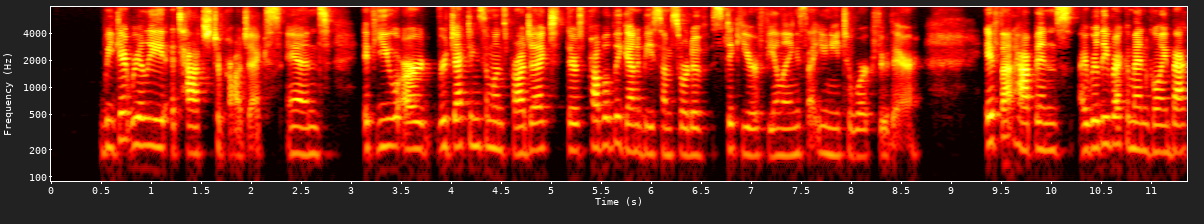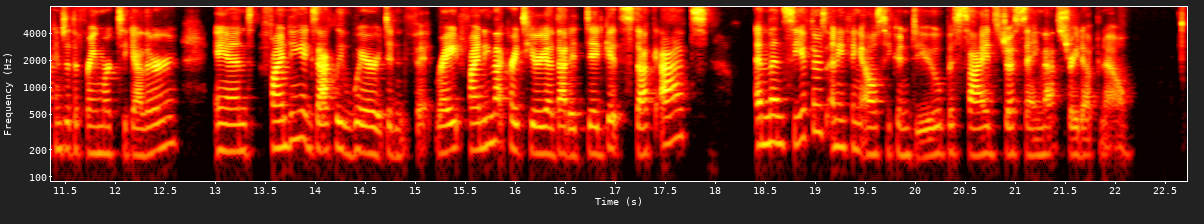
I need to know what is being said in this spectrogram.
we get really attached to projects. And if you are rejecting someone's project, there's probably going to be some sort of stickier feelings that you need to work through there. If that happens, I really recommend going back into the framework together and finding exactly where it didn't fit, right? Finding that criteria that it did get stuck at, and then see if there's anything else you can do besides just saying that straight up no.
